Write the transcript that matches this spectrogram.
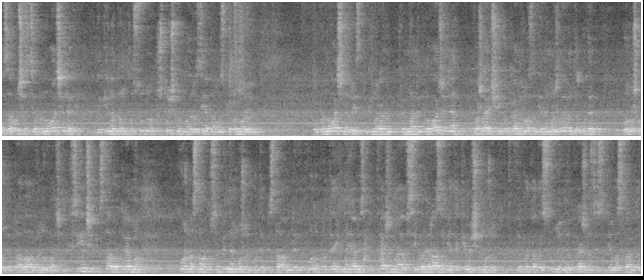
Е, За участі обвинувачених, які на думку суду штучно були роз'єднані стороною обвинувачення в різні кримінальні- провадження, вважаю, що їх окремий розгляд є неможливим та буде порушувати права обвинувачених. Всі інші підстави окремо кожна сама по собі не можуть бути підставами для відводу, проте їх наявність підтверджена, всі вони разом є такими, що можуть викликати сумнів в необережності суддів Василенка.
